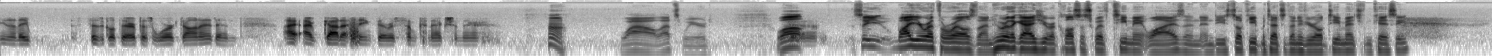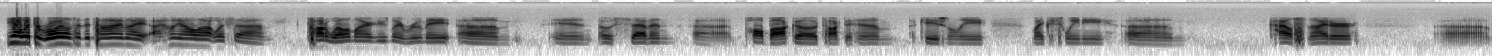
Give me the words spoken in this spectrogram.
you know, they physical therapists worked on it, and I, I've got to think there was some connection there. Huh. Wow, that's weird. Well, yeah. So you, while you're with the Royals, then who are the guys you were closest with, teammate wise, and, and do you still keep in touch with any of your old teammates from KC? Yeah, with the Royals at the time, I, I hung out a lot with. Uh, Todd Wellemeyer, was my roommate um, in 07. Uh, Paul Bako, talked to him occasionally. Mike Sweeney, um, Kyle Snyder. Um,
